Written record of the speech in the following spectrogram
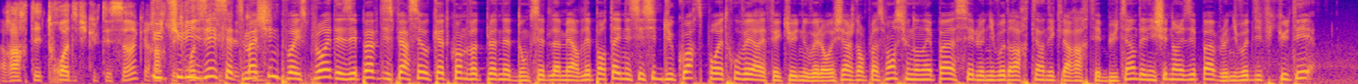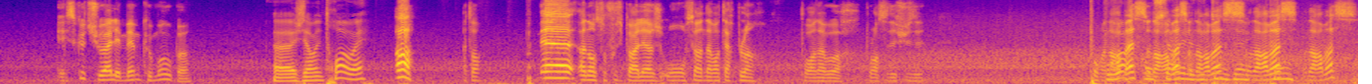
Rareté 3, difficulté 5. rareté 3, Utilisez cette 2. machine pour explorer des épaves dispersées aux quatre coins de votre planète, donc c'est de la merde. Les portails nécessitent du quartz pour être ouverts. Effectuez une nouvelle recherche d'emplacement si vous n'en avez pas assez. Le niveau de rareté indique la rareté butin dénichée dans les épaves. Le niveau de difficulté, Est-ce que tu as les mêmes que moi ou pas? Euh, j'en ai trois, ouais. Attends. Euh, ah non, on s'en fout, super alliage. Ou on fait un inventaire plein pour en avoir, pour lancer des fusées. Pour On ramasse, on ramasse, on ramasse, on ramasse, on en ramasse.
